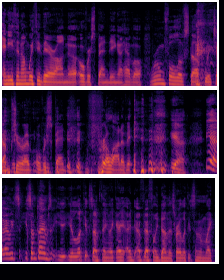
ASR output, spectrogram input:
And Ethan, I'm with you there on uh, overspending. I have a room full of stuff which I'm sure I've overspent for a lot of it. yeah yeah and i mean sometimes you, you look at something like I, I i've definitely done this where i look at something like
